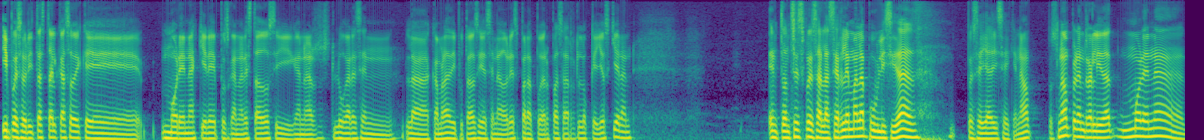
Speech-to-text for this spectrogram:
y pues ahorita está el caso de que Morena quiere pues ganar estados y ganar lugares en la Cámara de Diputados y de Senadores para poder pasar lo que ellos quieran. Entonces pues al hacerle mala publicidad, pues ella dice que no, pues no, pero en realidad Morena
